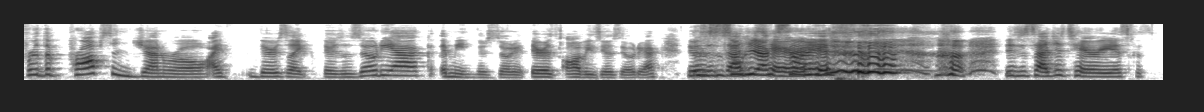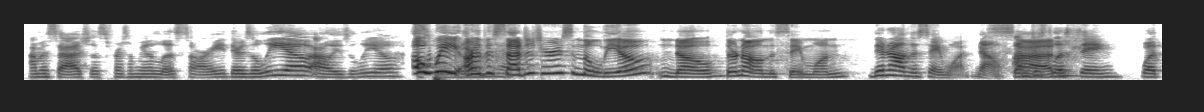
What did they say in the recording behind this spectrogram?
for the props in general, I there's like there's a zodiac. I mean, there's zodiac. There's obviously a zodiac. There's, a, zodiac Sagittarius. there's a Sagittarius because I'm a Sag. That's the first I'm gonna list. Sorry. There's a Leo. Allie's a Leo. oh wait, are the it. Sagittarius and the Leo? No, they're not on the same one. They're not on the same one. No, I'm just listing what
